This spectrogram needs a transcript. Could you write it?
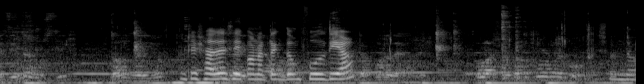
এই চিন্তা করছি চলো যাই হোক। এটা সাজাইছে এই কোনাটা একদম ফুল দিয়া। এটা পরে দেখা যাবে তোমার সবটা তো পুরো নেব সুন্দর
